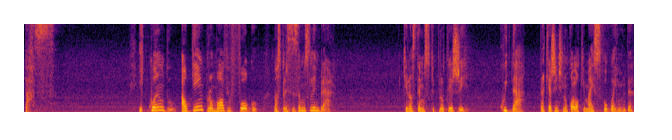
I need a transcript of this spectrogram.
paz. E quando alguém promove o fogo, nós precisamos lembrar que nós temos que proteger, cuidar, para que a gente não coloque mais fogo ainda.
